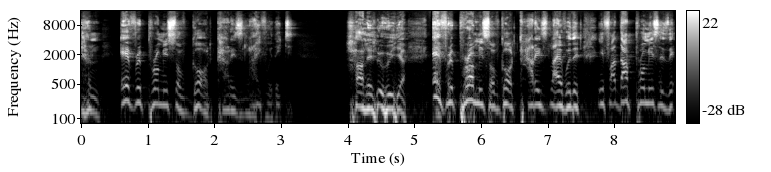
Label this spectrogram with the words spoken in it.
And every promise of God carries life with it. Hallelujah. Every promise of God carries life with it. In fact, that promise is the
